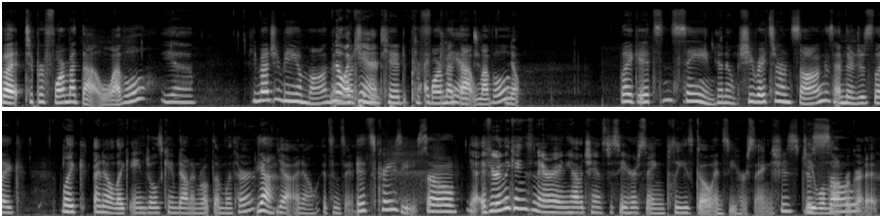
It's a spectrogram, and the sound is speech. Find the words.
but to perform at that level Yeah. you imagine being a mom and No, watching your kid perform at that level? No. Like it's insane. I know. She writes her own songs and they're just like Like I know, like angels came down and wrote them with her. Yeah. Yeah, I know. It's insane. it's crazy. So yeah, if you're in the Kingston area and you have a chance to see her sing, please go and see her sing. she's just you will so, not regret it.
